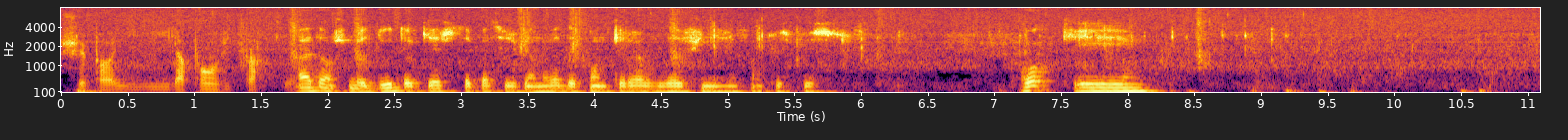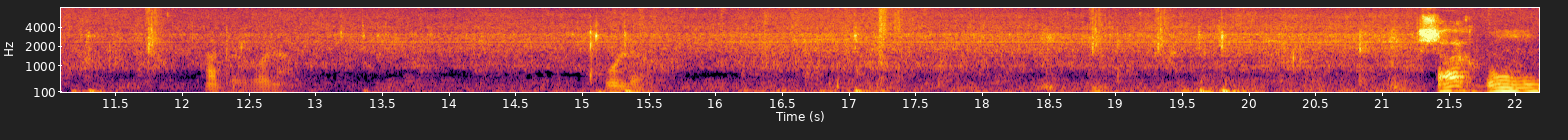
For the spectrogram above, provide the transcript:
Je sais pas, il, il a pas envie de partir. Attends, je me doute, ok, je sais pas si je viendrai, dépend de quelle heure vous avez fini, enfin plus plus. Ok. Ah bah voilà. Oula. Charbon.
